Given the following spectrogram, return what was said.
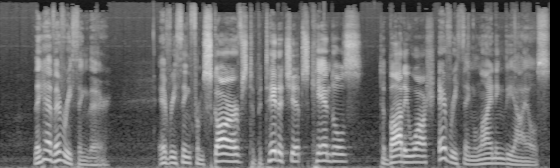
they have everything there. Everything from scarves to potato chips, candles to body wash, everything lining the aisles.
